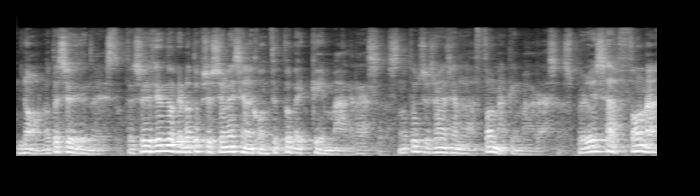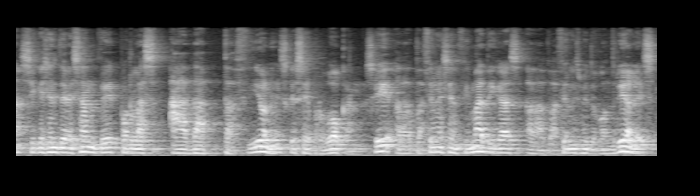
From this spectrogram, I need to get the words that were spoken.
No, no te estoy diciendo esto. Te estoy diciendo que no te obsesiones en el concepto de quemagrasas. No te obsesiones en la zona quemagrasas. Pero esa zona sí que es interesante por las adaptaciones que se provocan. ¿sí? Adaptaciones enzimáticas, adaptaciones mitocondriales,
